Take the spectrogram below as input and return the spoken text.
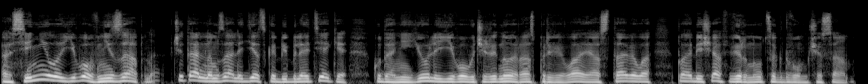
Осенило его внезапно, в читальном зале детской библиотеки, куда Ниёли его в очередной раз привела и оставила, пообещав вернуться к двум часам.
